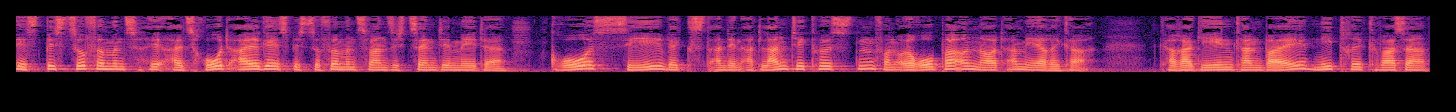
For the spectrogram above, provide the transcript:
ist bis zu 25, als Rotalge ist bis zu 25 Zentimeter groß. Sie wächst an den Atlantikküsten von Europa und Nordamerika. Karagen kann bei Niedrigwasser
